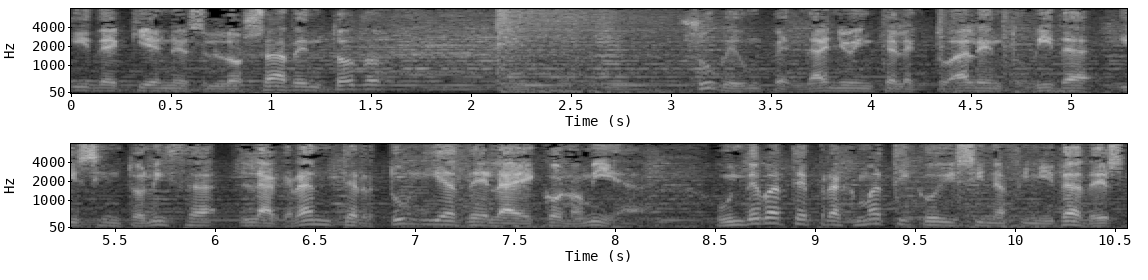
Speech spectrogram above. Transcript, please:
y de quienes lo saben todo? Sube un peldaño intelectual en tu vida y sintoniza la gran tertulia de la economía un debate pragmático y sin afinidades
